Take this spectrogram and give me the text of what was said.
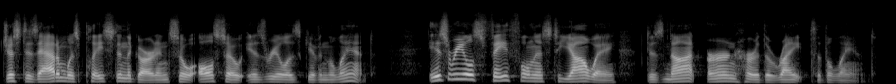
Just as Adam was placed in the garden, so also Israel is given the land. Israel's faithfulness to Yahweh does not earn her the right to the land.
